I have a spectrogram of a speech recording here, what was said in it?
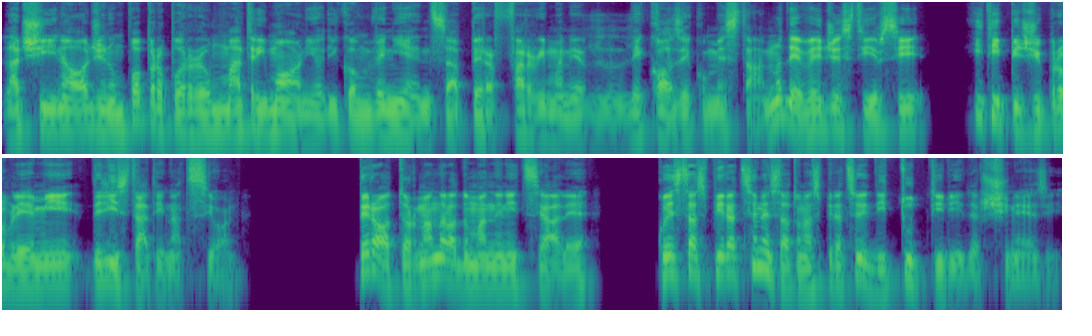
la Cina oggi non può proporre un matrimonio di convenienza per far rimanere le cose come stanno, deve gestirsi i tipici problemi degli stati-nazione. Però, tornando alla domanda iniziale, questa aspirazione è stata un'aspirazione di tutti i leader cinesi.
